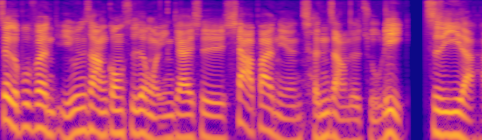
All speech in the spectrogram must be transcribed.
这个部分理论上公司认为应该是下半年成长的主力之一啦。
